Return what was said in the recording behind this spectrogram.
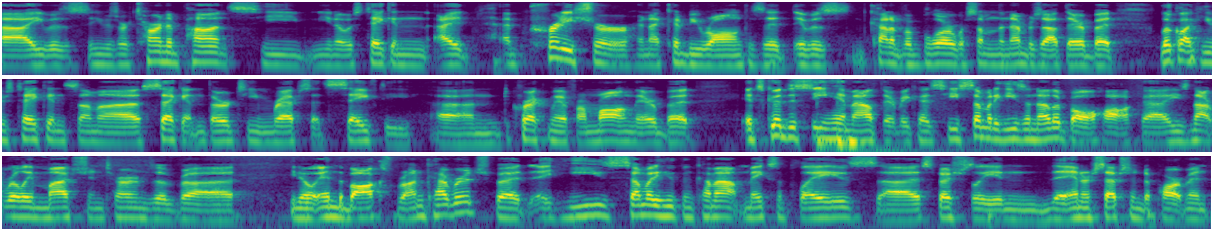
Uh, he was he was returning punts. He you know was taking. I I'm pretty sure, and I could be wrong because it, it was kind of a blur with some of the numbers out there, but looked like he was taking some uh, second and third team reps at safety. Uh, and correct me if I'm wrong there, but it's good to see him out there because he's somebody. He's another ball hawk. Uh, he's not really much in terms of uh, you know in the box run coverage, but he's somebody who can come out and make some plays, uh, especially in the interception department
